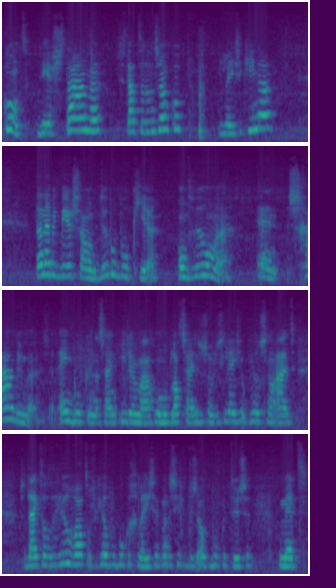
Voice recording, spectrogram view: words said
komt Weerstanen. Staat er dan zo op. Lees ik hierna. Dan heb ik weer zo'n dubbelboekje. Onthul me en Schaduw me. Dat zijn één boek en dat zijn ieder maar 100 bladzijden of zo. Dus die lees je ook heel snel uit. Dus het lijkt altijd heel wat of ik heel veel boeken gelezen heb. Maar er zitten dus ook boeken tussen met,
